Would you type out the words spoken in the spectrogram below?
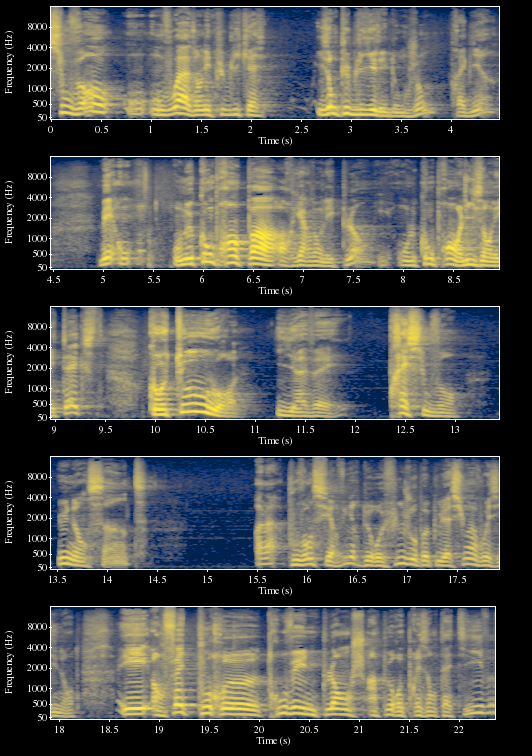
souvent, on, voit dans les publications, ils ont publié les donjons, très bien, mais on, ne comprend pas en regardant les plans, on le comprend en lisant les textes, qu'autour, il y avait très souvent une enceinte voilà, pouvant servir de refuge aux populations avoisinantes. Et en fait, pour euh, trouver une planche un peu représentative,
